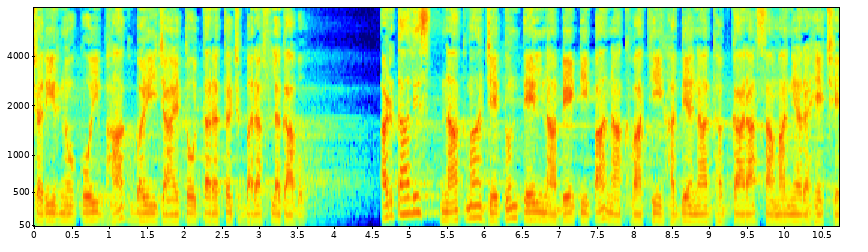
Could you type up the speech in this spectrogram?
શરીરનો કોઈ ભાગ બળી જાય તો તરત જ બરફ લગાવો. અડતાલીસ નાકમાં જૈતુન તેલના બે ટીપા નાખવાથી હૃદયના ધબકારા સામાન્ય રહે છે.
